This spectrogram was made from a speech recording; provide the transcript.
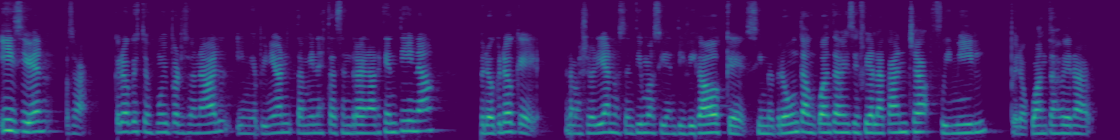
Y si bien, o sea, creo que esto es muy personal y mi opinión también está centrada en Argentina, pero creo que la mayoría nos sentimos identificados que si me preguntan cuántas veces fui a la cancha, fui mil, pero cuántas a-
